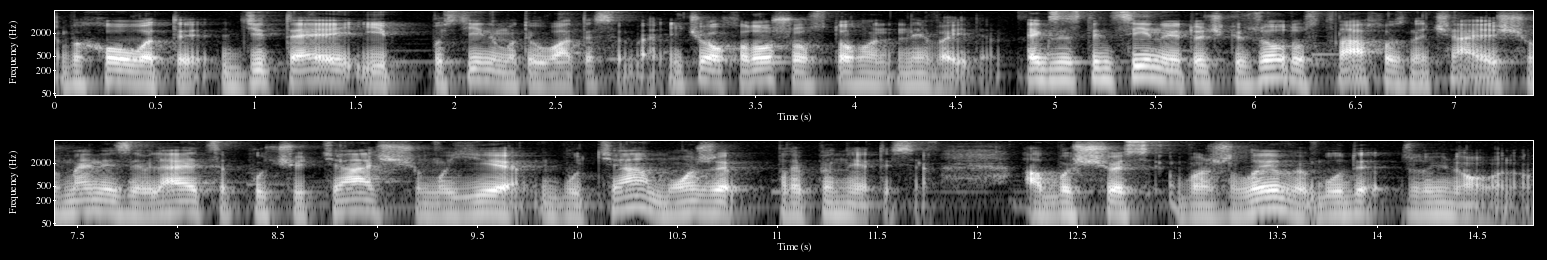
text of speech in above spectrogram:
виховувати дітей і постійно мотивувати себе. Нічого хорошого з того не вийде. Екзистенційної точки зору страх означає, що в мене з'являється почуття, що моє буття може припинитися. або щось важливе буде зруйновано.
